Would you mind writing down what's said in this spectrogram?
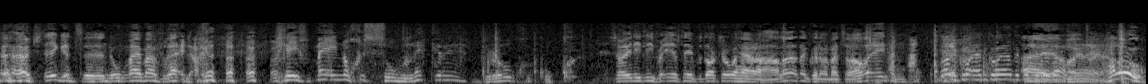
Uitstekend, eh, noem mij maar vrijdag. Geef mij nog eens zo'n lekkere, droge koek. Zou je niet liever eerst even Dr. O'Hara halen? Dan kunnen we met z'n allen eten. Nou, ik kom, Ah, ja. Hallo.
